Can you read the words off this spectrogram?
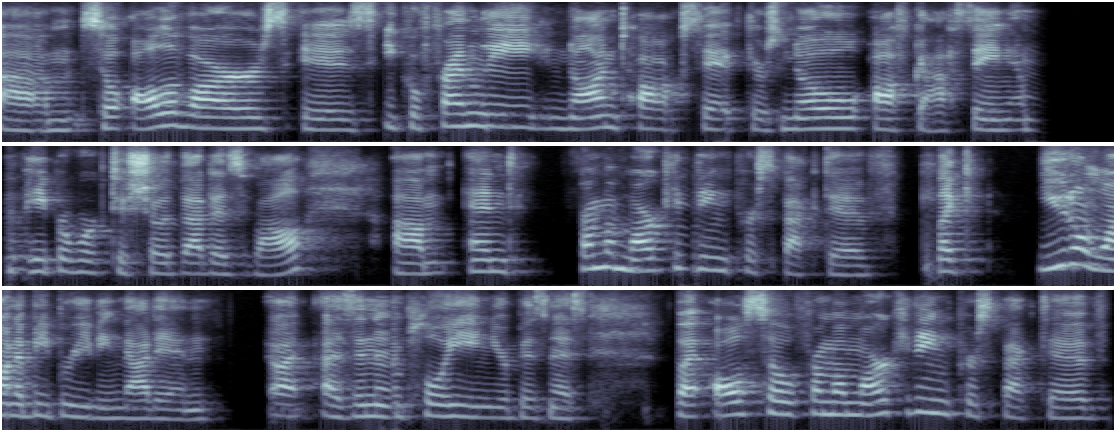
Um, so all of ours is eco-friendly non-toxic. There's no off-gassing and the paperwork to show that as well. Um, and from a marketing perspective like you don't want to be breathing that in uh, as an employee in your business. But also from a marketing perspective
